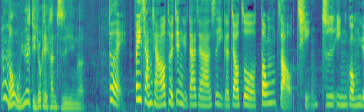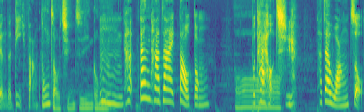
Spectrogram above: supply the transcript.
嗯、然后五月底就可以看知音了。对，非常想要推荐给大家是一个叫做东早晴知音公园的地方。东早晴知音公园，嗯，它但它在道东，哦，不太好去，它在往走。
